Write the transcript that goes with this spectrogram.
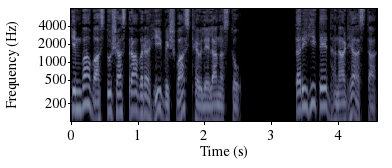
किंवा वास्तुशास्त्रावरही विश्वास ठेवलेला नसतो. तरीही ते धनाढ्य असतात.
